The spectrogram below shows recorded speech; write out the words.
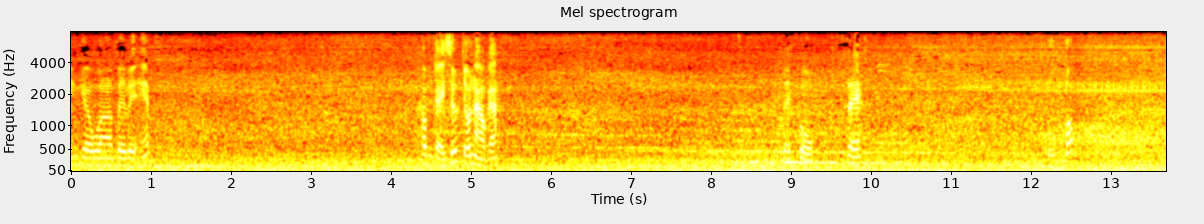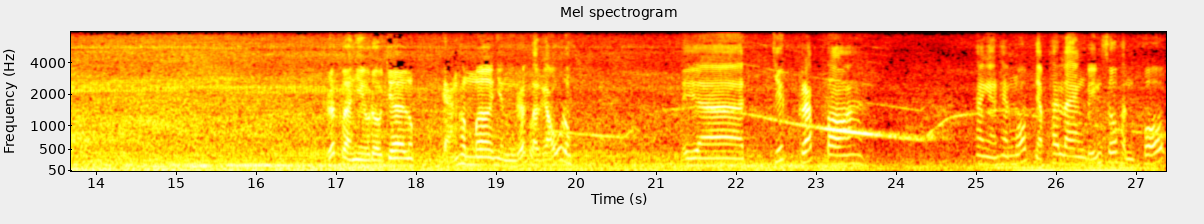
Dán keo uh, à, không chảy xước chỗ nào cả. Đây phuộc xe. Phuộc bóc rất là nhiều đồ chơi luôn. Cản Hummer nhìn rất là gấu luôn. Thì uh, à, chiếc Raptor. 2021 nhập Thái Lan biển số thành phố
